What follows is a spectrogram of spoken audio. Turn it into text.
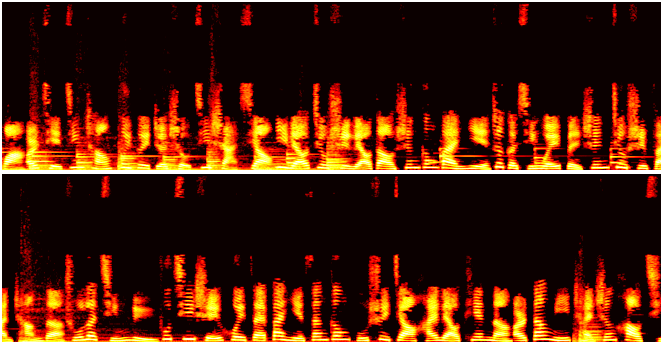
话，而且经常会对着手机傻笑，一聊就是聊到深更半夜。这个行为本身就是反常的。除了情侣、夫妻，谁会在半夜三更不睡觉还聊天呢？而当你产生好奇，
